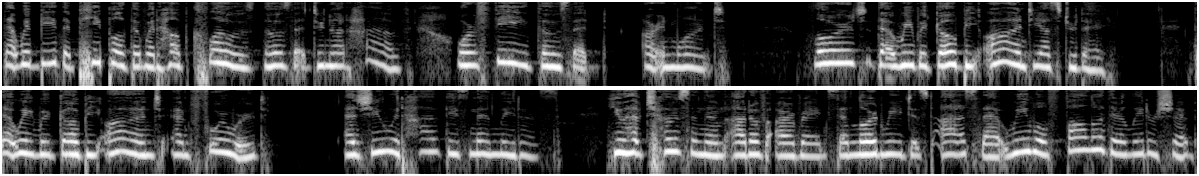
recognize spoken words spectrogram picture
That would be the people that would help clothe those that do not have or feed those that are in want. Lord, that we would go beyond yesterday, that we would go beyond and forward as you would have these men lead us. You have chosen them out of our ranks. And Lord, we just ask that we will follow their leadership,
